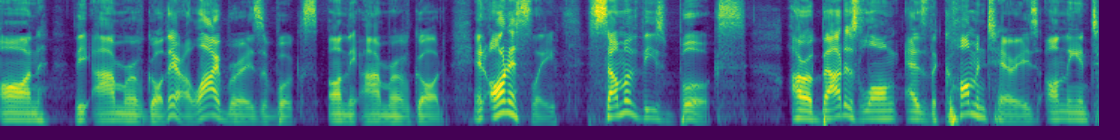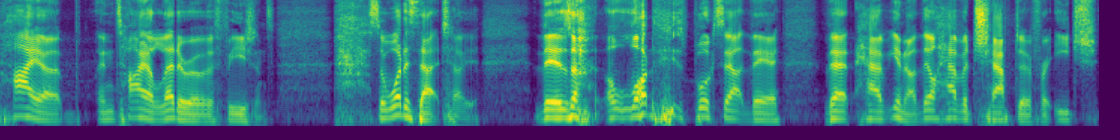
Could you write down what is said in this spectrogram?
on the armor of God. There are libraries of books on the armor of God. And honestly, some of these books are about as long as the commentaries on the entire entire letter of Ephesians. So what does that tell you? There's a, a lot of these books out there that have, you know, they'll have a chapter for each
